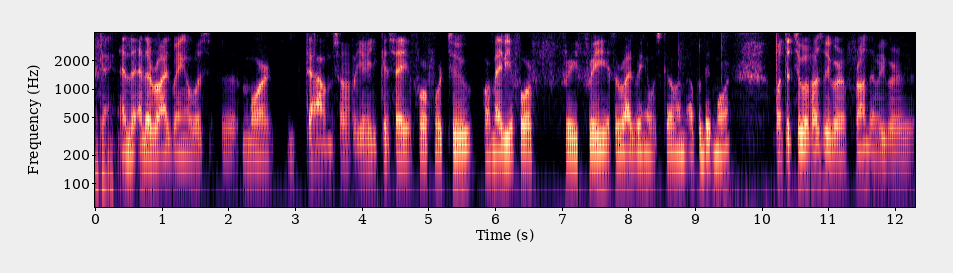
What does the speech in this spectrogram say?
Okay. and the, and the right winger was uh, more down. So yeah, you can say four four two or maybe a four three three if the right winger was going up a bit more. But the two of us, we were up front, and we were.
